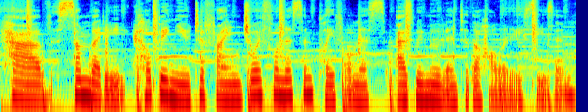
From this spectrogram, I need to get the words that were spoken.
have somebody helping you to find joyfulness and playfulness as we move into the holiday season.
